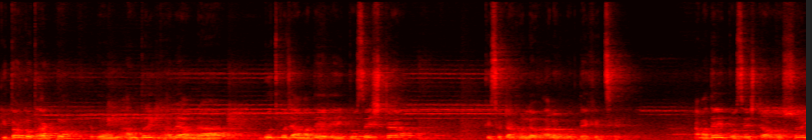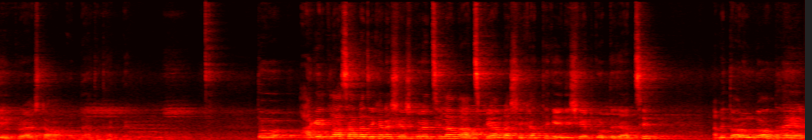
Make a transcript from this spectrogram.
কৃতজ্ঞ থাকব এবং আন্তরিকভাবে আমরা বুঝব যে আমাদের এই প্রসেসটা কিছুটা হলেও আলোর মুখ দেখেছে। আমাদের এই প্রসেসটা অবশ্যই এই প্রয়াসটা অব্যাহত থাকবে। তো আগের ক্লাসে আমরা যেখানে শেষ করেছিলাম, আজকে আমরা সেখান থেকে ইনিশিয়েট করতে যাচ্ছি। আমি তরঙ্গ অধ্যায়ের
